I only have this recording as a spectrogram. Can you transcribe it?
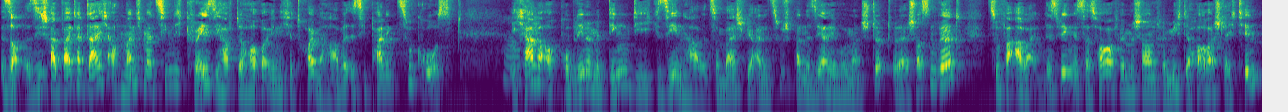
So, sie schreibt weiter, da ich auch manchmal ziemlich crazyhafte, horrorähnliche Träume habe, ist die Panik zu groß. Ich habe auch Probleme mit Dingen, die ich gesehen habe. Zum Beispiel eine zu spannende Serie, wo jemand stirbt oder erschossen wird, zu verarbeiten. Deswegen ist das Horrorfilme schauen für mich der Horror schlechthin.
